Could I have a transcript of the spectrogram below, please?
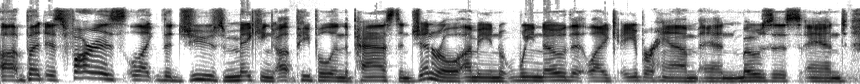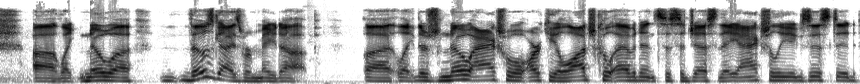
Uh, but as far as like the Jews making up people in the past in general, I mean, we know that like Abraham and Moses and uh, like Noah, those guys were made up. Uh, like there's no actual archaeological evidence to suggest they actually existed.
